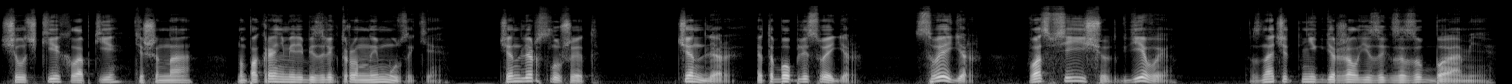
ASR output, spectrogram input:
Щелчки, хлопки, тишина, но, по крайней мере, без электронной музыки. Чендлер слушает. «Чендлер, это Боб Ли Свейгер». «Свейгер, вас все ищут. Где вы?» Значит, Ник держал язык за зубами.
